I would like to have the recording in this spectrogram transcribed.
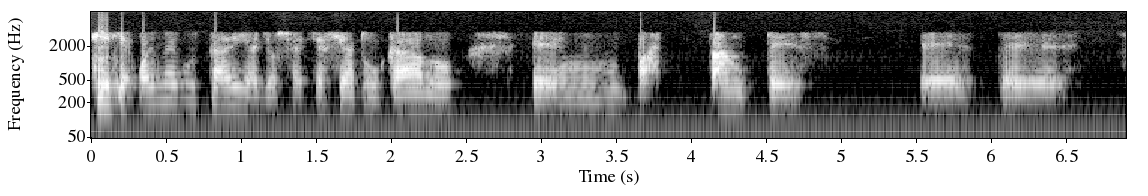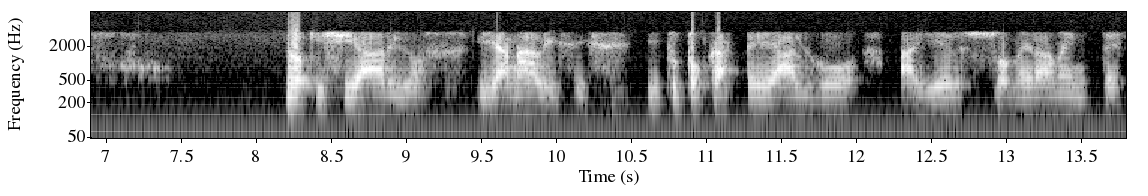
que hoy me gustaría, yo sé que se ha tocado en bastantes este, noticiarios y análisis, y tú tocaste algo ayer someramente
